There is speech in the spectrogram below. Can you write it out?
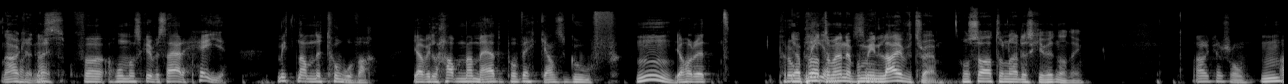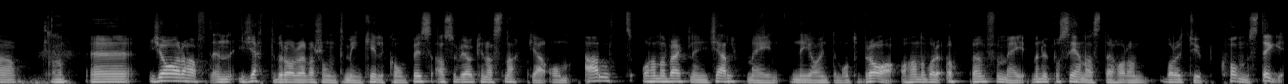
Ja, okej, faktiskt. nice. För hon har skrivit så här. Hej, mitt namn är Tova. Jag vill hamna med på veckans goof. Mm. Jag har ett problem. Jag pratade med henne på som- min live tror jag. Hon sa att hon hade skrivit någonting. Ja, kanske hon. Mm. Ja. Ja. Eh, jag har haft en jättebra relation till min killkompis. Alltså vi har kunnat snacka om allt och han har verkligen hjälpt mig när jag inte mått bra. Och han har varit öppen för mig. Men nu på senaste har han varit typ konstig.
